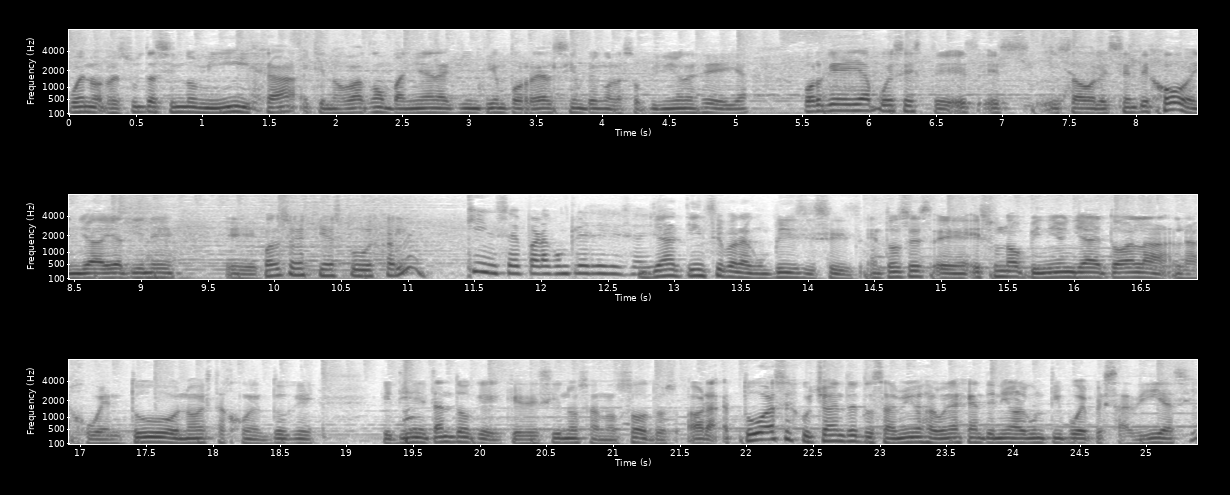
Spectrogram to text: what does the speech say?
bueno, resulta siendo mi hija, que nos va a acompañar aquí en tiempo real siempre con las opiniones de ella, porque ella pues este es, es, es adolescente joven, ya ella tiene... ¿Cuántos años tienes tú, Scarlett? 15 para cumplir 16. Ya 15 para cumplir 16. Entonces eh, es una opinión ya de toda la, juventud, ¿no? Esta juventud que, tiene tanto que, decirnos a nosotros. Ahora, ¿tú has escuchado entre tus amigos alguna vez que han tenido algún tipo de pesadilla así?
